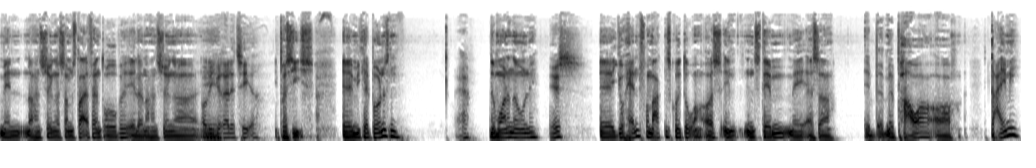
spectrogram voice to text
Men når han synger som en streg for en dråbe, eller når han synger... Og vi kan relatere. Præcis. Øh, Michael Bundesen, Ja. The One and Only. Yes. Øh, Johan fra Magtens Korridor, også en, en stemme med, altså, øh, med power og Daimi,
